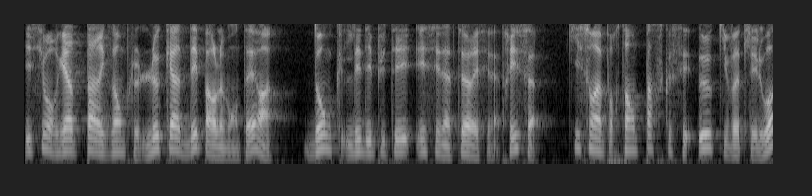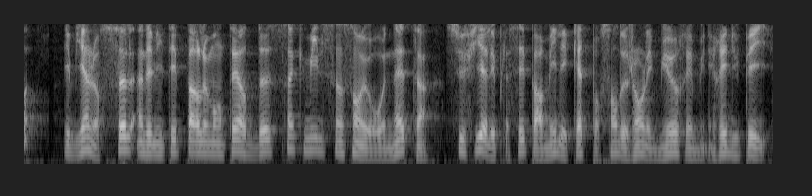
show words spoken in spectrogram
Et si on regarde par exemple le cas des parlementaires, donc les députés et sénateurs et sénatrices, qui sont importants parce que c'est eux qui votent les lois, eh bien leur seule indemnité parlementaire de 5500 euros net suffit à les placer parmi les 4% de gens les mieux rémunérés du pays.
